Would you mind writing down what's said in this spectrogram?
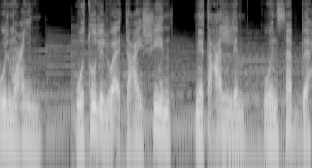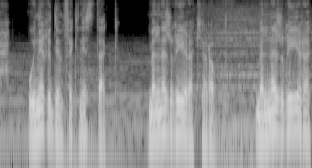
والمعين. وطول الوقت عايشين نتعلم ونسبح ونخدم في كنيستك. ملناش غيرك يا رب. ملناش غيرك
